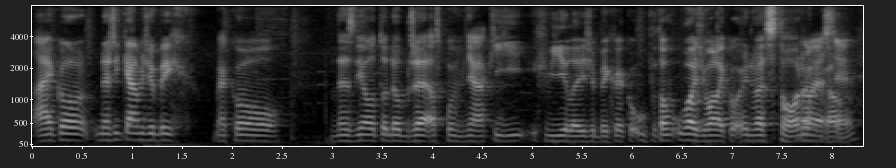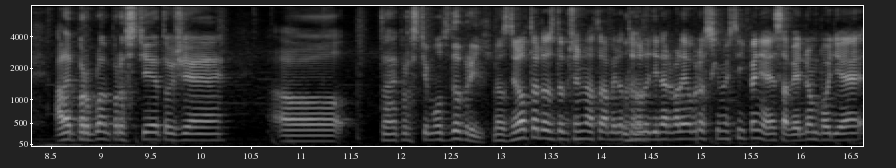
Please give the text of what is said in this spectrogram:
A jako neříkám, že bych jako neznělo to dobře, aspoň v nějaký chvíli, že bych jako u- tom uvažoval jako investor, No, jasně. jo. Ale problém prostě je to, že uh, to je prostě moc dobrý. No znělo to dost dobře na to, aby do toho lidi narvali obrovské množství peněz a v jednom bodě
